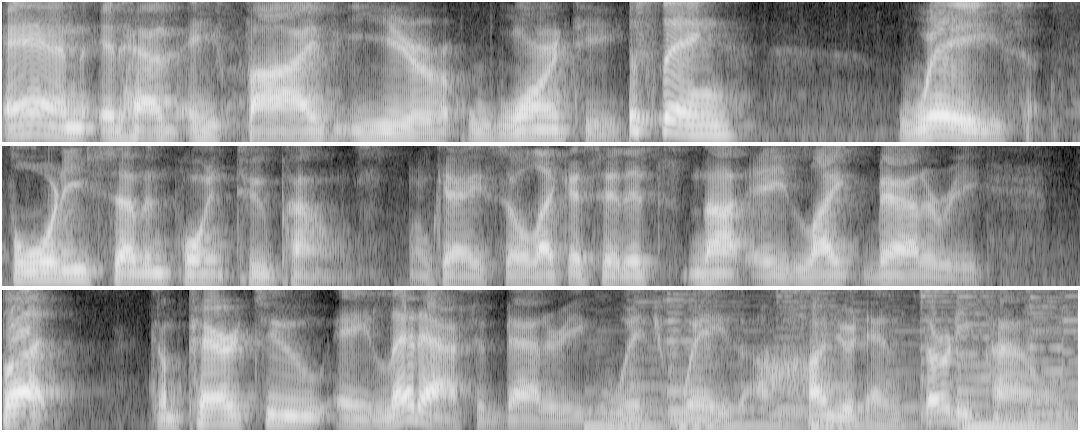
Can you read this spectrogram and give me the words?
And it has a five year warranty. This thing weighs 47.2 pounds. Okay, so like I said, it's not a light battery, but Compared to a lead acid battery, which weighs 130 pounds,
